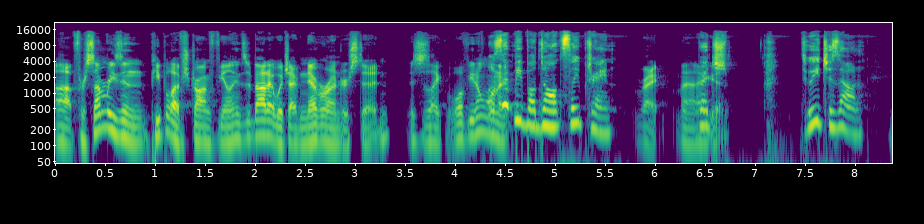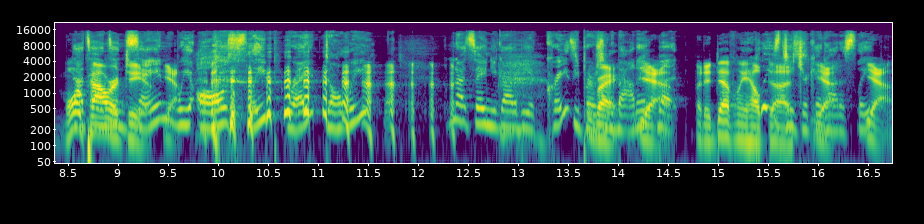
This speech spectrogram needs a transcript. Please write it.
Uh, for some reason, people have strong feelings about it, which I've never understood. It's just like, well, if you don't Well, want some to, people don't sleep train, right? uh, which to each his own. More that power to you. Yeah. We all sleep, right? Don't we? I'm not saying you got to be a crazy person right. about it, yeah, but it definitely helped please us. teach your kid yeah. how to sleep. Yeah.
